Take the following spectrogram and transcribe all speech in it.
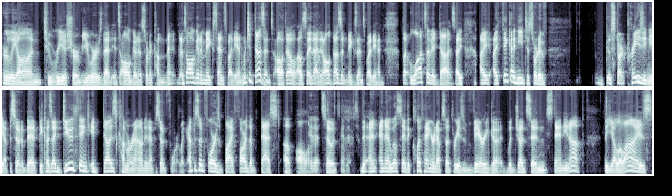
early on to reassure viewers that it's all going to sort of come. It's all going to make sense by the end, which it doesn't. I'll tell. I'll say that it all doesn't make sense by the end, but lots of it does. I I I think I need to sort of start praising the episode a bit because I do think it does come around in episode four. Like episode four is by far the best of all of It it. is. So it's It is. the, and, and I will say the cliffhanger in episode three is very good with Judson standing up, the yellow eyes,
